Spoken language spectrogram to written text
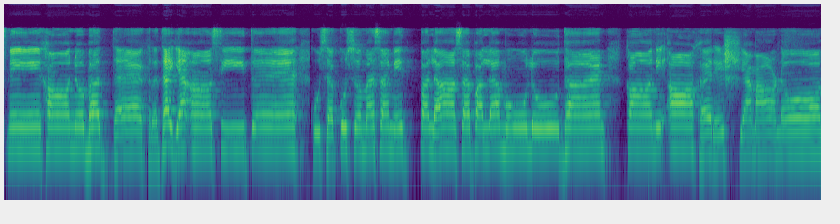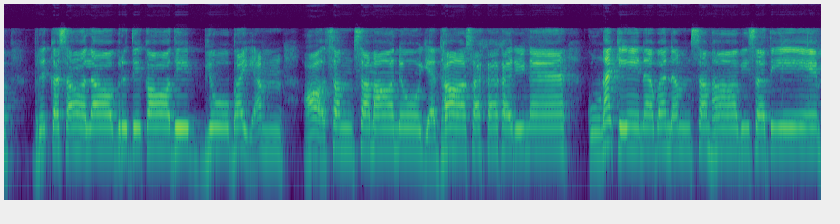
स्नेहानुबद्धहृदय आसीत्। कुसकुसुमसमित्पलासफलमूलोध कानि आहरिष्यमाणो। वृकशालावृतिकादिभ्यो भयम् आसंसमानो यथा सह हरिण कुणकेन वनं समाविशति।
